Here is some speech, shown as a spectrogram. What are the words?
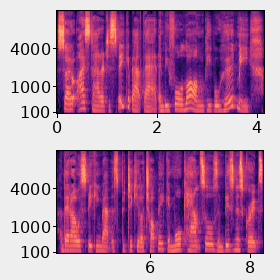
So I started to speak about that. And before long, people heard me that I was speaking about this particular topic and more councils and business business groups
